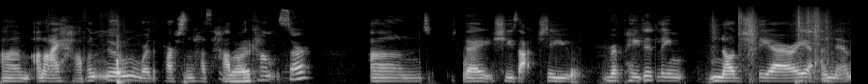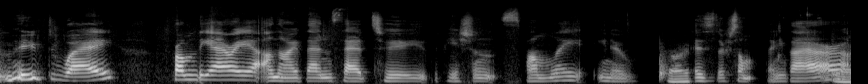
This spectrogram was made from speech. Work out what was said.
Um, and I haven't known where the person has had Right. the cancer. And they, she's actually repeatedly nudged the area and then moved away from the area. And I've then said to the patient's family, you know, Right. is there something there? Yeah.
